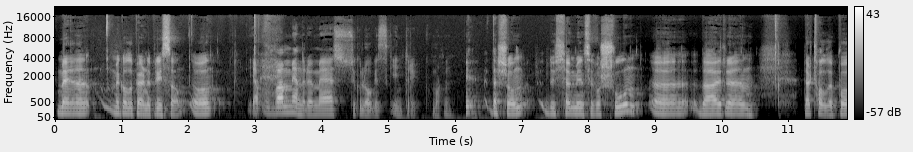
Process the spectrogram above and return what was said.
med, med galopperende priser. Og, ja, hva mener du med psykologisk inntrykk, Morten? Dersom du kommer i en situasjon uh, der, uh, der, tallet på,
